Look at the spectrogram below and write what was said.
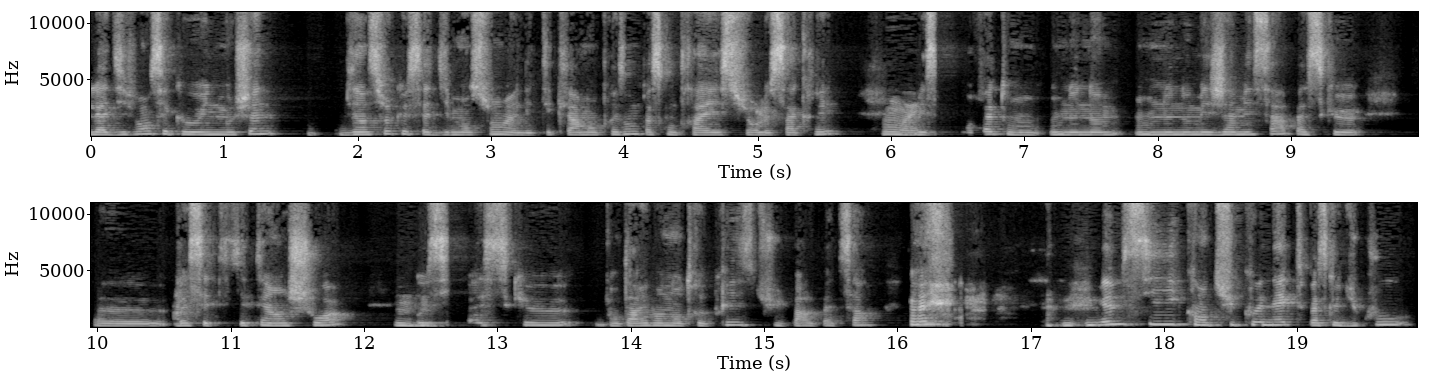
la différence, c'est qu'au InMotion, bien sûr que cette dimension, elle était clairement présente parce qu'on travaillait sur le sacré. Mais en fait, on, ne nomme, on, ne nommait jamais ça parce que bah, c'était un choix Mmh Aussi parce que quand tu arrives en entreprise, tu parles pas de ça. Même si quand tu connectes, parce que du coup,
